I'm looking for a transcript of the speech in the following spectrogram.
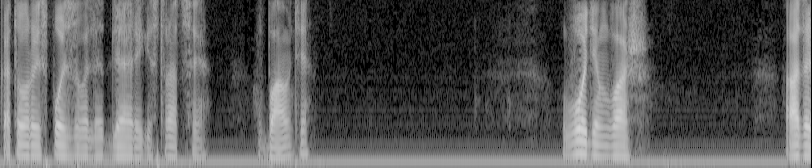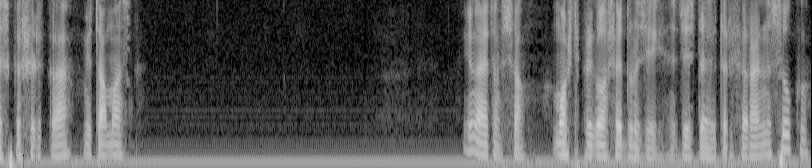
который использовали для регистрации в Bounty. Вводим ваш адрес кошелька MetaMask. И на этом все. Можете приглашать друзей. Здесь дают реферальную ссылку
